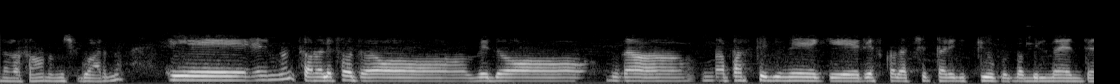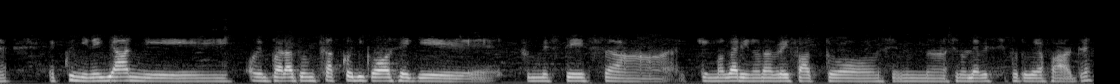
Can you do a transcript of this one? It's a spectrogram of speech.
non- lo so, non mi ci guardo. E, e non so, nelle foto vedo una, una parte di me che riesco ad accettare di più probabilmente e quindi negli anni ho imparato un sacco di cose che su me stessa che magari non avrei fatto se non, se non le avessi fotografate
